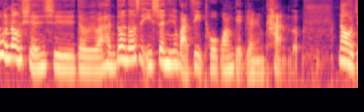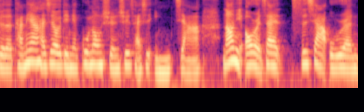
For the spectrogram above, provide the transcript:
故弄玄虚，对不对？很多人都是一瞬间就把自己脱光给别人看了。那我觉得谈恋爱还是有一点点故弄玄虚才是赢家。然后你偶尔在私下无人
